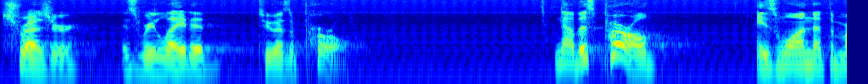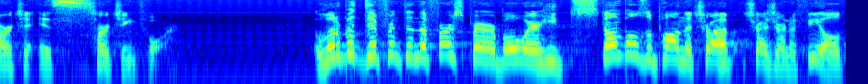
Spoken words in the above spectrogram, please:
treasure is related to as a pearl. Now, this pearl is one that the merchant is searching for. A little bit different than the first parable where he stumbles upon the tre- treasure in a field.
